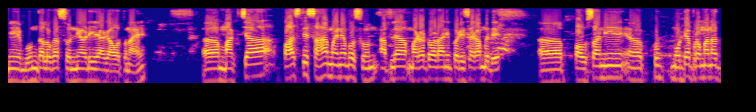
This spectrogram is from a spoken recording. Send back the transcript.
मी भूम तालुका सोन्नेवाडी या गावातून आहे. मागच्या पाच ते सहा महिन्यापासून आपल्या मराठवाडा आणि परिसरामध्ये पावसाने खूप मोठ्या प्रमाणात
